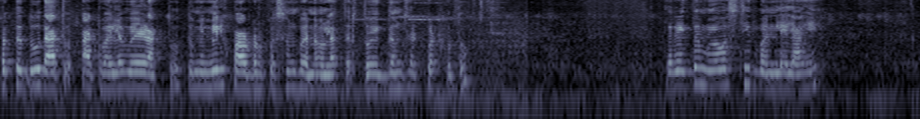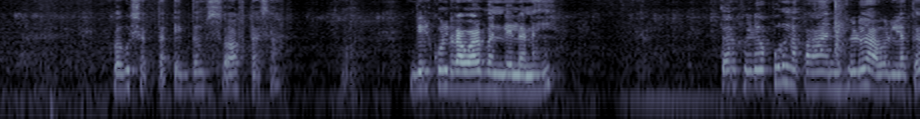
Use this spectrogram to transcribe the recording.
फक्त दूध आट आटवायला वेळ लागतो. तुम्ही मिल्क पावडरपासून बनवला तर तो एकदम झटपट होतो. तर एकदम व्यवस्थित बनलेला आहे. बघू शकता एकदम सॉफ्ट असा. बिलकुल रवाळ बनलेला नाही. तर व्हिडिओ पूर्ण पहा आणि व्हिडिओ आवडला तर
